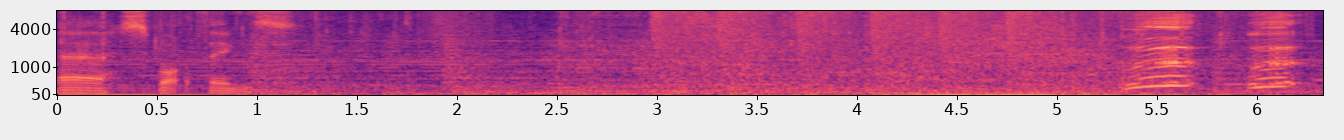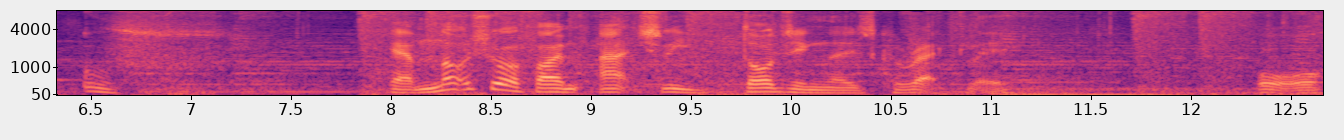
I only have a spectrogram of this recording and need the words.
uh, spot things. Okay, I'm not sure if I'm actually dodging those correctly. Or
